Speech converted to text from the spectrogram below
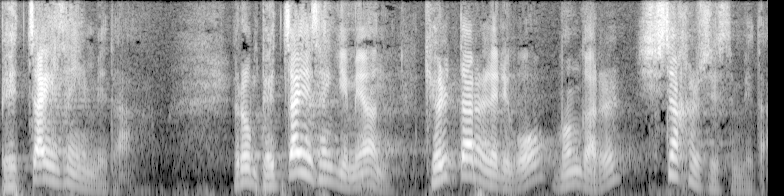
배짱이 생깁니다. 여러분 배짱이 생기면 결단을 내리고 뭔가를 시작할 수 있습니다.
